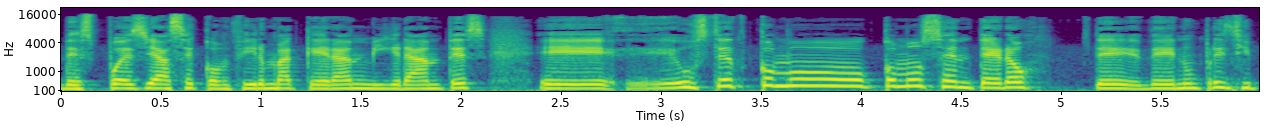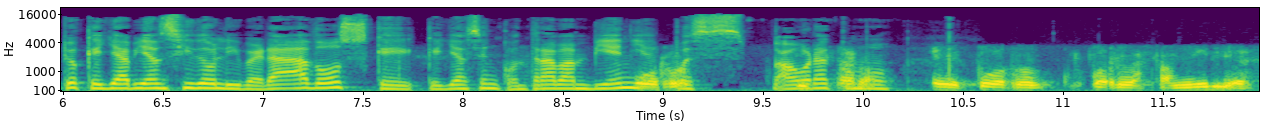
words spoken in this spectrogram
después ya se confirma que eran migrantes. Eh, ¿Usted cómo, cómo se enteró? De, de, en un principio que ya habían sido liberados, que, que ya se encontraban bien por, y pues ahora claro, como... Eh, por, por las familias.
